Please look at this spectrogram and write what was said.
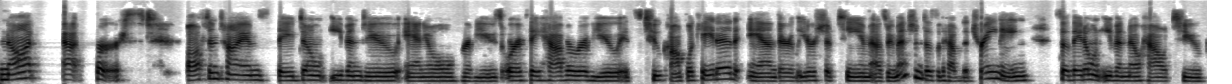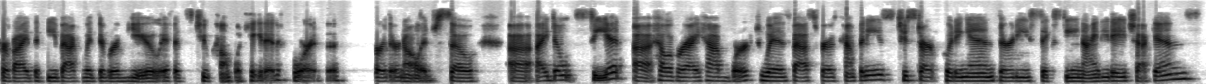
Not at first. Oftentimes, they don't even do annual reviews, or if they have a review, it's too complicated, and their leadership team, as we mentioned, doesn't have the training. So they don't even know how to provide the feedback with the review if it's too complicated for the further knowledge. So uh, I don't see it. Uh, however, I have worked with fast growth companies to start putting in 30, 60, 90 day check ins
